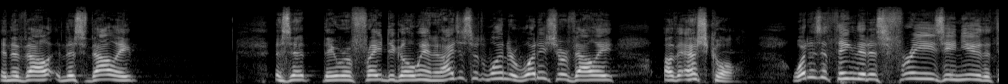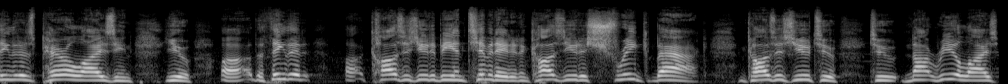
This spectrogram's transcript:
in, the val- in this valley is that they were afraid to go in. And I just would wonder what is your valley of Eshcol? What is the thing that is freezing you, the thing that is paralyzing you, uh, the thing that uh, causes you to be intimidated and causes you to shrink back and causes you to, to not realize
